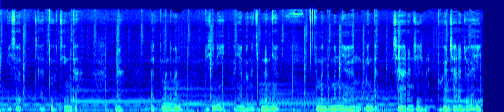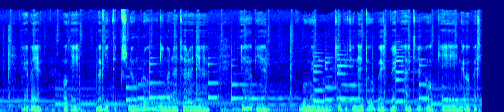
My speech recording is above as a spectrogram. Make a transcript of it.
episode jatuh cinta. Nah, baik teman-teman, di sini banyak banget sebenarnya teman-teman yang minta saran sih, bukan saran juga sih, kayak apa ya? Oke, bagi tips dong bro. Gimana caranya? Ya biar hubungan jatuh cinta itu baik-baik aja. Oke nggak apa sih.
